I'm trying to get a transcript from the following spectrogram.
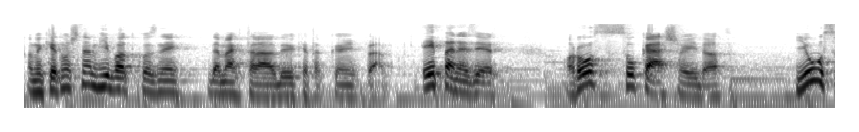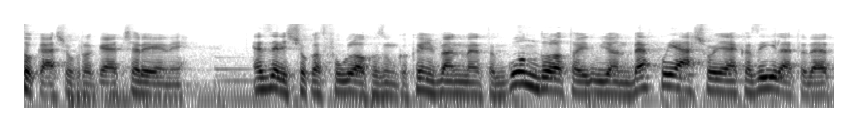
amiket most nem hivatkoznék, de megtalálod őket a könyvben. Éppen ezért a rossz szokásaidat jó szokásokra kell cserélni. Ezzel is sokat foglalkozunk a könyvben, mert a gondolataid ugyan befolyásolják az életedet,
